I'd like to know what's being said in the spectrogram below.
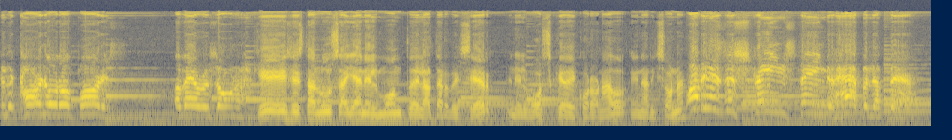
in the Coronado Forest of Arizona. ¿Qué es esta luz allá en el monte del atardecer, en el bosque de Coronado, en Arizona? What is this strange thing that happened up there?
